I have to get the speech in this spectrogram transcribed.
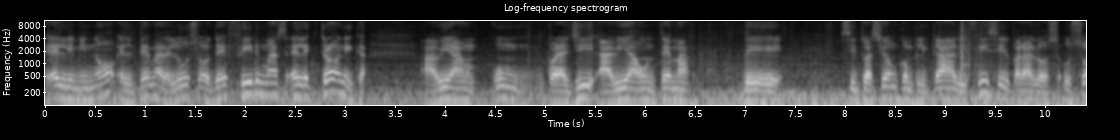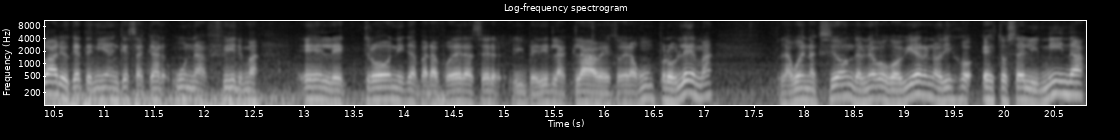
eliminó el tema del uso de firmas electrónicas. Había un, por allí había un tema de situación complicada, difícil para los usuarios que tenían que sacar una firma electrónica para poder hacer y pedir la clave. Esto era un problema. La buena acción del nuevo gobierno dijo esto se elimina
